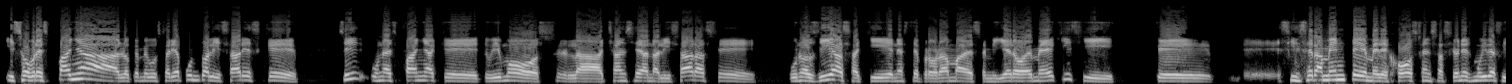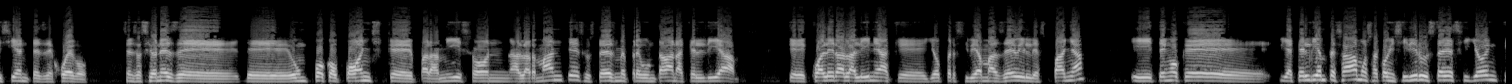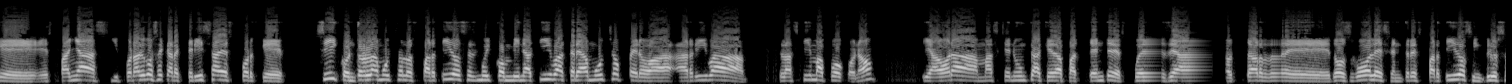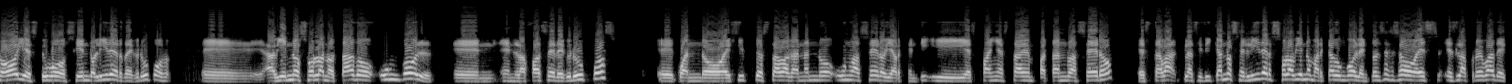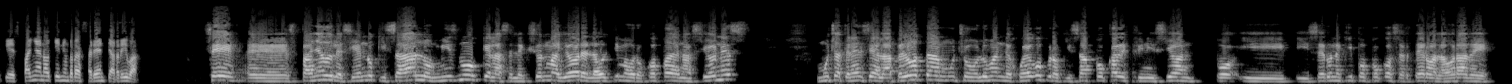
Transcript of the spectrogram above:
Y sobre España, lo que me gustaría puntualizar es que Sí, una España que tuvimos la chance de analizar hace unos días aquí en este programa de Semillero MX y que eh, sinceramente me dejó sensaciones muy deficientes de juego, sensaciones de, de, un poco punch que para mí son alarmantes. Ustedes me preguntaban aquel día que cuál era la línea que yo percibía más débil de España y tengo que y aquel día empezábamos a coincidir ustedes y yo en que España si por algo se caracteriza es porque sí, controla mucho los partidos, es muy combinativa, crea mucho, pero arriba lastima poco, ¿no? Y ahora más que nunca queda patente después de anotar de dos goles en tres partidos, incluso hoy estuvo siendo líder de grupo, eh, habiendo solo anotado un gol en, la fase de grupos, eh, cuando Egipto estaba ganando 1 a 0 y, Argentina, y España estaba empatando a 0, estaba clasificándose líder solo habiendo marcado un gol. Entonces eso es, es la prueba de que España no tiene un referente arriba. Sí, eh, España adoleciendo quizá lo mismo que la selección mayor en la última Eurocopa de Naciones. Mucha tenencia de la pelota, mucho volumen de juego, pero quizá poca definición y, ser un equipo poco certero a la hora de,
